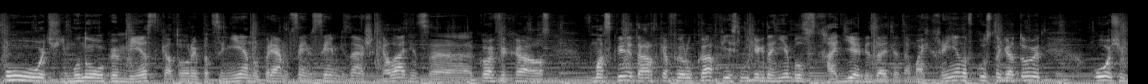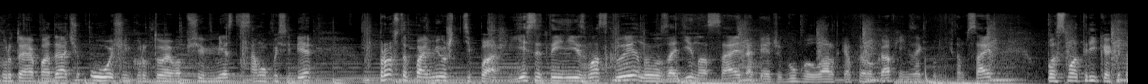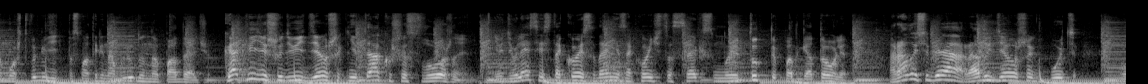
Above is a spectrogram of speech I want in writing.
Очень много мест, которые по цене, ну прям same-same, не знаю, шоколадница, кофе-хаус. В Москве это арт-кафе Рукав, если никогда не был, сходи обязательно, там охрененно вкусно готовят, очень крутая подача, очень крутое вообще место само по себе просто поймешь типаж. Если ты не из Москвы, ну зайди на сайт, опять же, гугли арт-кафе Рукав, я не знаю, какой у них там сайт, Посмотри, как это может выглядеть, посмотри на блюдо, на подачу. Как видишь, удивить девушек не так уж и сложно. Не удивляйся, если такое свидание закончится сексом, но и тут ты подготовлен. Радуй себя, радуй девушек, будь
